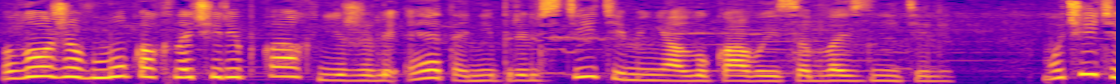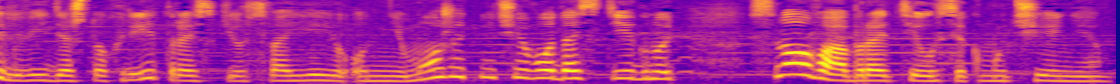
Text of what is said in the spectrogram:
Ложе в муках на черепках, нежели это, не прельстите меня, лукавые соблазнители. Мучитель, видя, что хитростью своей он не может ничего достигнуть, снова обратился к мучениям.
